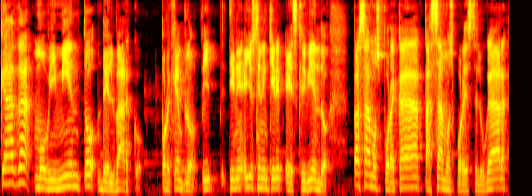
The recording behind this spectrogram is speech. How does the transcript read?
cada movimiento del barco. Por ejemplo, ellos tienen que ir escribiendo, pasamos por acá, pasamos por este lugar,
